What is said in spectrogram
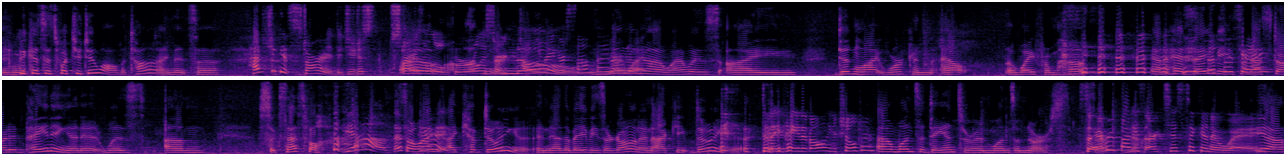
Mm-hmm. because it's what you do all the time. It's a How did you get started? Did you just start as a little girl? You started no, coloring or something? No, or no, what? no. I was I didn't like working out away from home, and I had babies, and I started painting, and it was. Um, successful. Yeah, that's so good. I, I kept doing it, and now the babies are gone, and I keep doing it. Do they paint at all, your children? um, one's a dancer and one's a nurse. so, everybody's artistic in a way. Yeah,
